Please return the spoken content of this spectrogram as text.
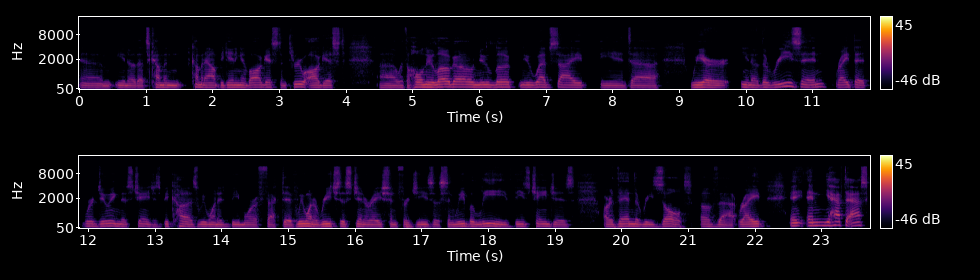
um, you know, that's coming coming out beginning of August and through August, uh, with a whole new logo, new look, new website, and uh, we are, you know, the reason, right, that we're doing this change is because we want to be more effective. We want to reach this generation for Jesus, and we believe these changes are then the result of that, right? And and you have to ask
